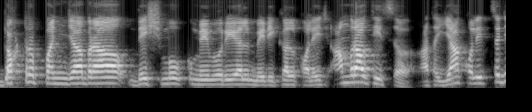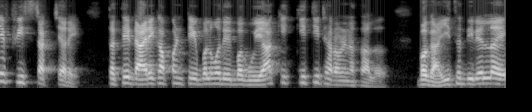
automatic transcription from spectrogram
doctor Panjabrao Deshmukh memorial medical college अमरावतीचं. आता या कॉलेजचं जे फी स्ट्रक्चर आहे तर ते डायरेक्ट आपण टेबलमध्ये बघूया की किती ठरवण्यात आलं. बघा इथं दिलेलं आहे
